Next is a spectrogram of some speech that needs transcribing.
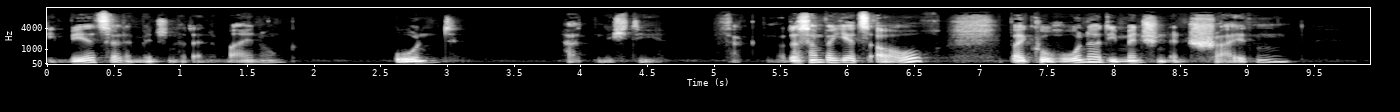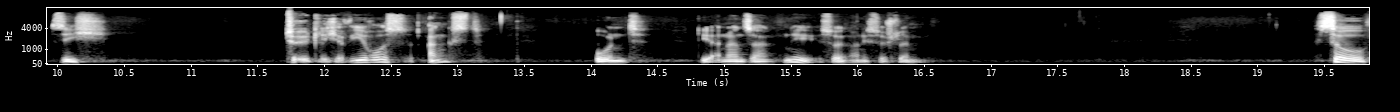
die Mehrzahl der Menschen hat eine Meinung und hat nicht die Fakten. Und das haben wir jetzt auch bei Corona. Die Menschen entscheiden sich tödlicher Virus, Angst, und die anderen sagen, nee, ist doch gar nicht so schlimm. So,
